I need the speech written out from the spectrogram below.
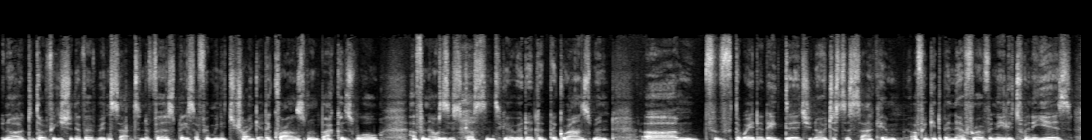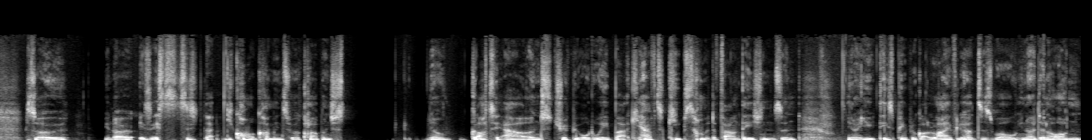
you know, I don't think he should have ever been sacked in the first place. I think we need to try and get the groundsman back as well. I think that was hmm. disgusting to get rid of the, the groundsman um, for, for, the way that they did, you know, just to sack him. I think he'd been there for over nearly 20 years. So, you know, it's, it's just like you can't come into a club and just, you know, gut it out and strip it all the way back. You have to keep some of the foundations. And, you know, you, these people have got livelihoods as well. You know, they're not on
